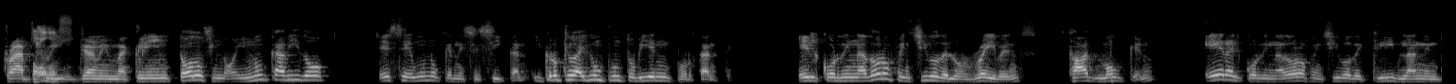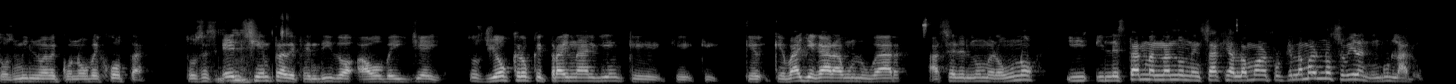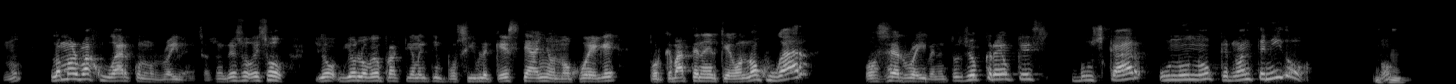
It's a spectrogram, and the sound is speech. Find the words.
Crabtree, Jeremy McLean, todos, y, no, y nunca ha habido ese uno que necesitan. Y creo que hay un punto bien importante el coordinador ofensivo de los Ravens, Todd Monken, era el coordinador ofensivo de Cleveland en 2009 con OBJ. Entonces, él siempre ha defendido a OBJ. Entonces, yo creo que traen a alguien que, que, que, que, va a llegar a un lugar a ser el número uno y, y, le están mandando un mensaje a Lamar, porque Lamar no se viera a ningún lado, ¿no? Lamar va a jugar con los Ravens. Eso, eso yo, yo lo veo prácticamente imposible que este año no juegue, porque va a tener que o no jugar o ser Raven. Entonces yo creo que es buscar un uno que no han tenido, ¿no?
